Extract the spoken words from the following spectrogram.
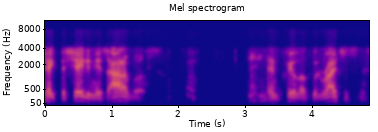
take the shadiness out of us and fill us with righteousness.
